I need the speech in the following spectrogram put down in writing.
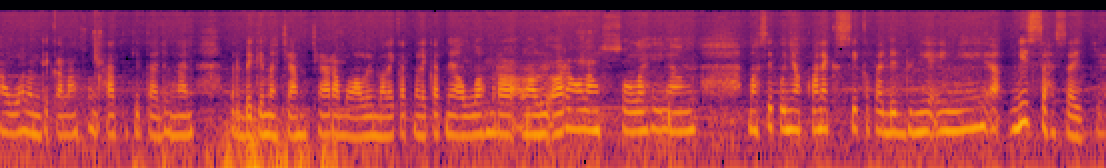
Allah memberikan langsung ke hati kita dengan berbagai macam cara melalui malaikat-malaikatnya Allah melalui orang-orang soleh yang masih punya koneksi kepada dunia ini ya, bisa saja.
